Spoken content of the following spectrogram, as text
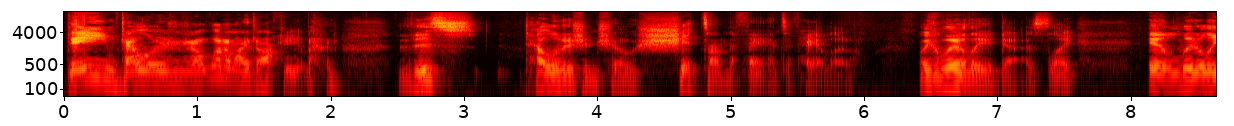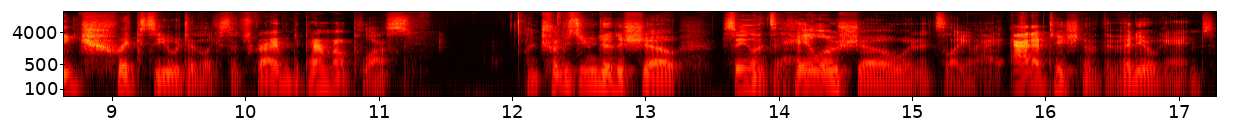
game, television show. What am I talking about? This television show shits on the fans of Halo. Like literally, it does. Like it literally tricks you into like subscribing to Paramount Plus and tricks you into the show, saying it's a Halo show and it's like an adaptation of the video games.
